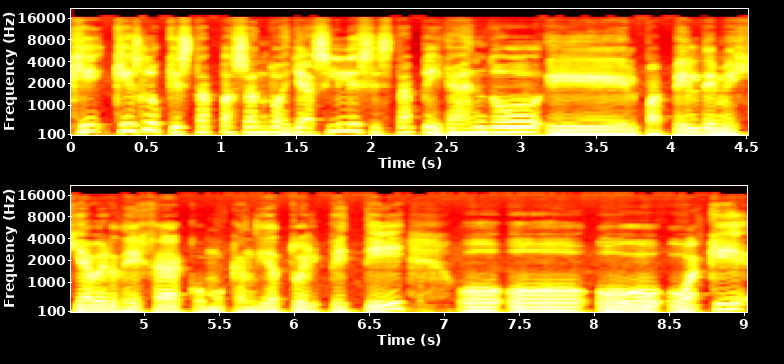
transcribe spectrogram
¿Qué, qué es lo que está pasando allá? ¿Sí les está pegando eh, el papel de Mejía Verdeja como candidato del PT? ¿O, o, o, a qué,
